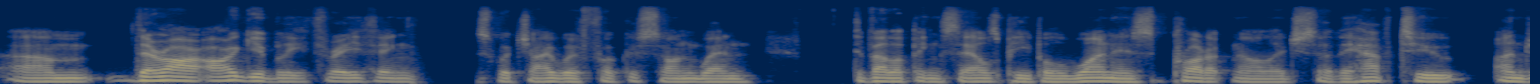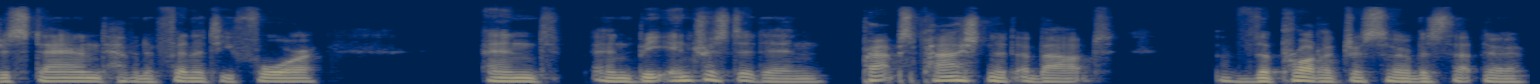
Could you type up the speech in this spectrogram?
Um, there are arguably three things which I would focus on when developing salespeople. One is product knowledge, so they have to understand, have an affinity for, and and be interested in, perhaps passionate about the product or service that they're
